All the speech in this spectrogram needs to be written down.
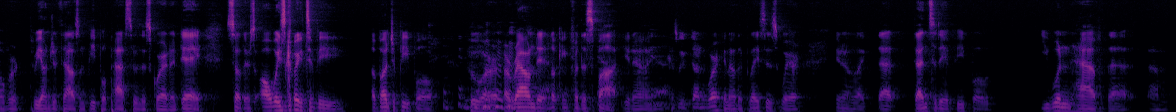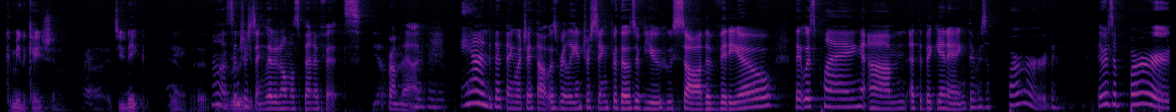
over 300,000 people pass through the square in a day, so there's always going to be a bunch of people who are around it looking for the spot. You know, because we've done work in other places where, you know, like that density of people, you wouldn't have that um, communication. Uh, it's unique. And, uh, Oh, you that's really- interesting that it almost benefits from that. And the thing which I thought was really interesting for those of you who saw the video that was playing um, at the beginning, there was a bird. There was a bird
